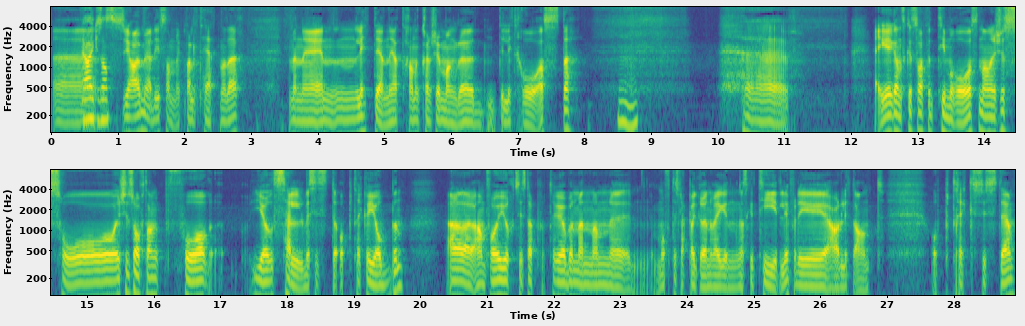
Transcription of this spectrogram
Ja, ikke sant? Så de har jo mye av de samme kvalitetene der. Men jeg er litt enig i at han kanskje mangler det litt råeste. Mm. Jeg er ganske svak for Tim Råsen Han er ikke så Ikke så ofte han får gjøre selve siste opptrekkerjobben. Eller, han får jo gjort siste opptrekkerjobben, men han eh, må ofte slippe grønnveggen ganske tidlig fordi de har litt annet opptrekkssystem.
